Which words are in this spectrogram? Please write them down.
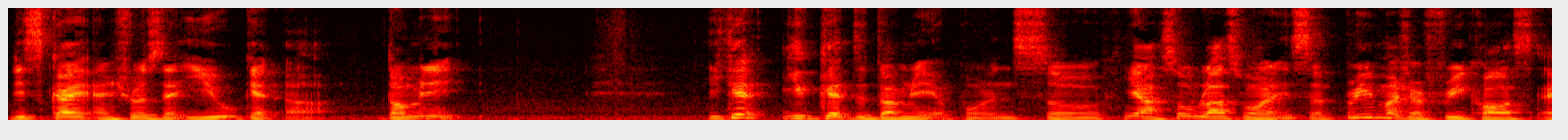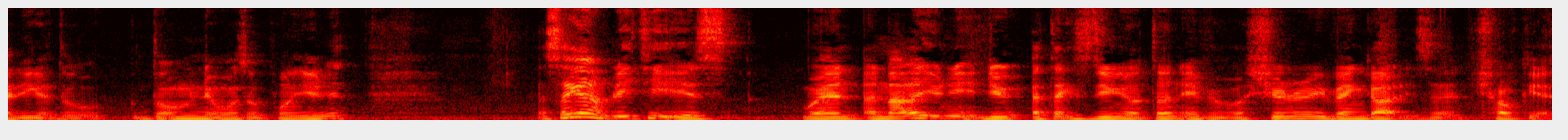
This guy ensures that you get a dominate you get you get to dominate opponents. So yeah, Soul Blast one is a pretty much a free cost and you get to dominate one's opponent unit. The second ability is when another unit do, attacks during your turn, if you have a Chivalry Vanguard, it's a 12k,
